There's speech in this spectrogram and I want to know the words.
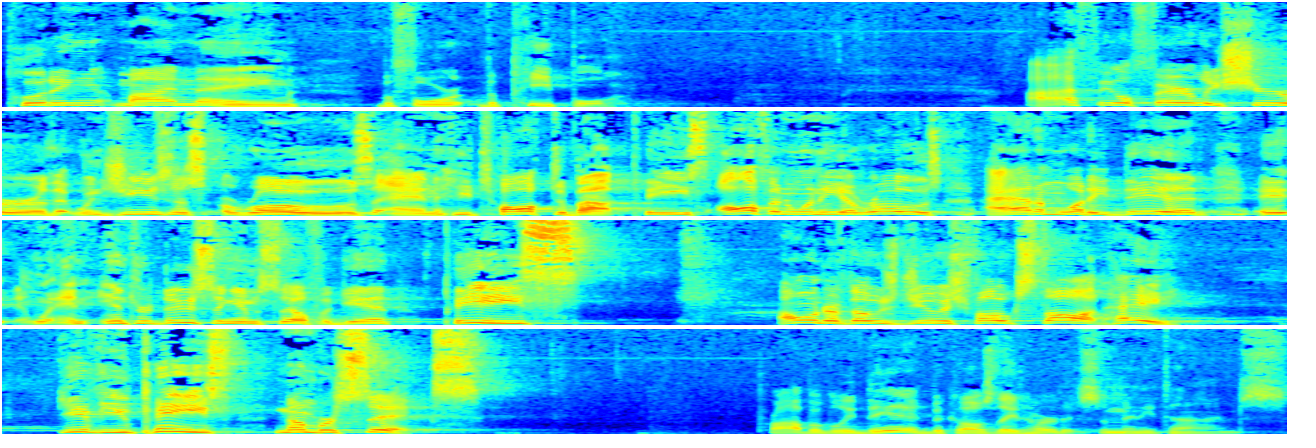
Putting my name before the people I feel fairly sure that when Jesus arose and he talked about peace, often when he arose, Adam, what he did in introducing himself again, peace. I wonder if those Jewish folks thought, hey, give you peace, number six. Probably did because they'd heard it so many times.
